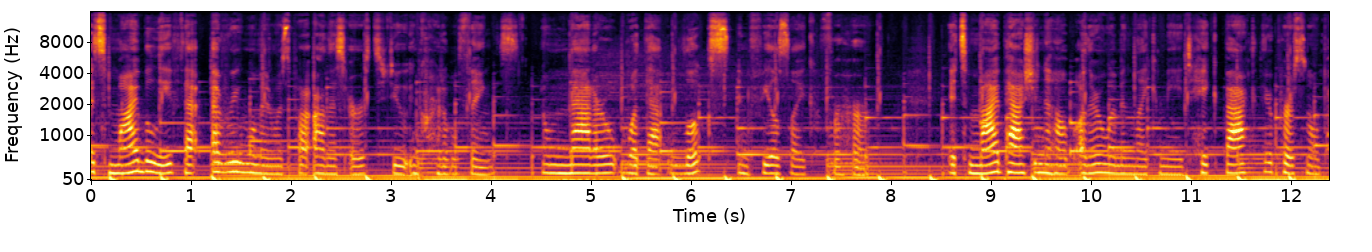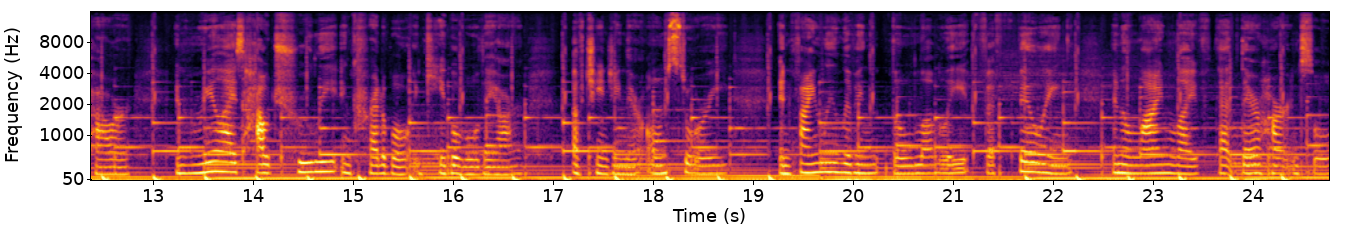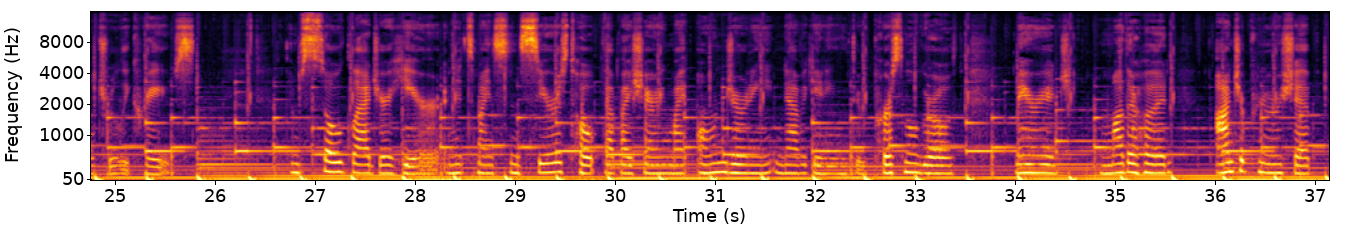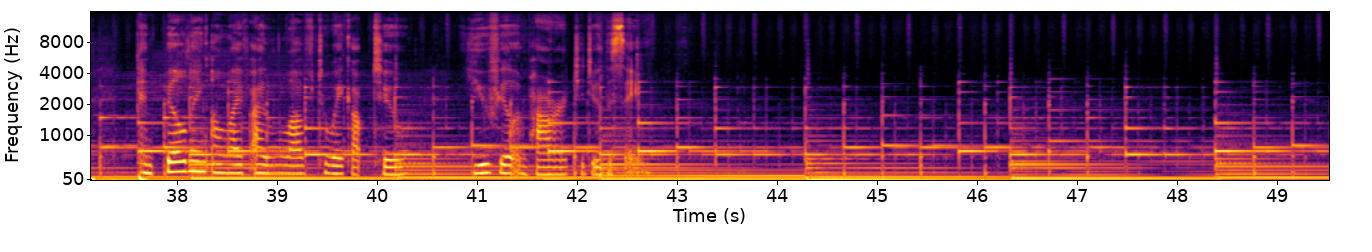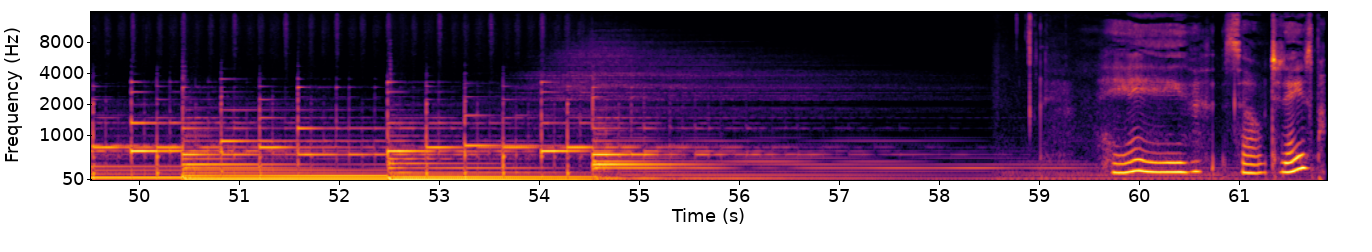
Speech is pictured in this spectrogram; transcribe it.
It's my belief that every woman was put on this earth to do incredible things, no matter what that looks and feels like for her. It's my passion to help other women like me take back their personal power and realize how truly incredible and capable they are of changing their own story and finally living the lovely, fulfilling, and aligned life that their heart and soul truly craves. I'm so glad you're here, and it's my sincerest hope that by sharing my own journey navigating through personal growth, marriage, motherhood, entrepreneurship, and building a life I love to wake up to, you feel empowered to do the same.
